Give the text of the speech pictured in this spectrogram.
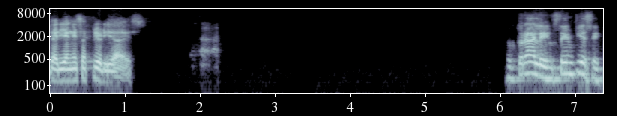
darían esas prioridades? Doctora Ale, usted empiece.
